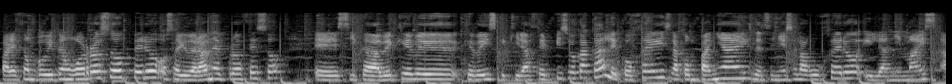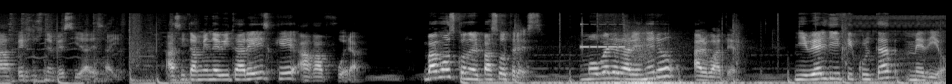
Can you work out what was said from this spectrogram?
Parece un poquito engorroso, pero os ayudará en el proceso eh, si cada vez que, que, veis que quiere hacer piso caca, le cogéis, le acompañáis, le enseñáis el agujero y le animáis a hacer sus necesidades ahí. Así también evitaréis que haga fuera. Vamos con el paso 3. Mover el arenero al váter. Nivel de dificultad medio.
